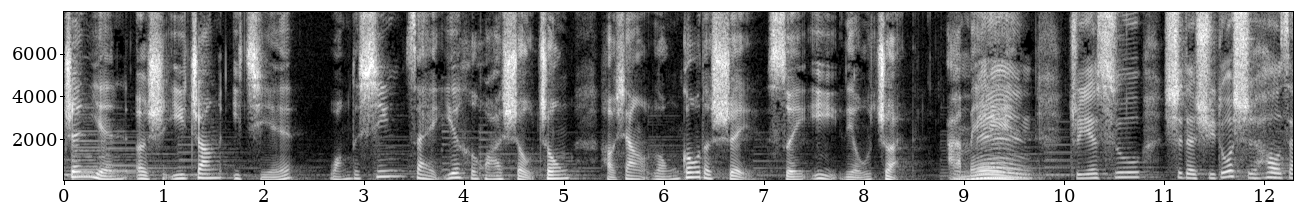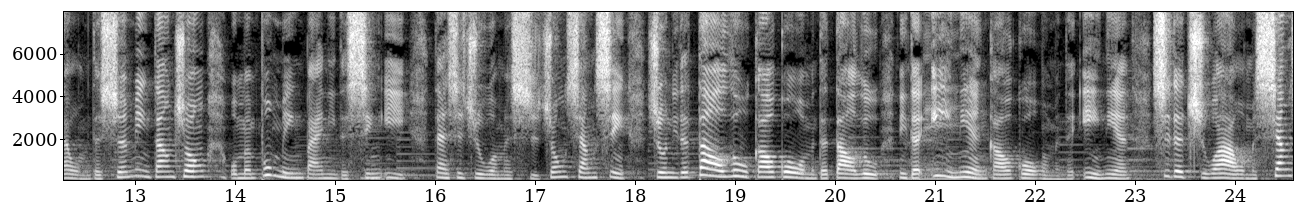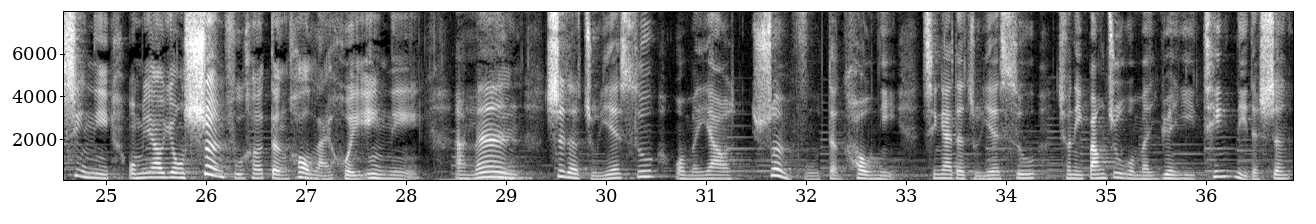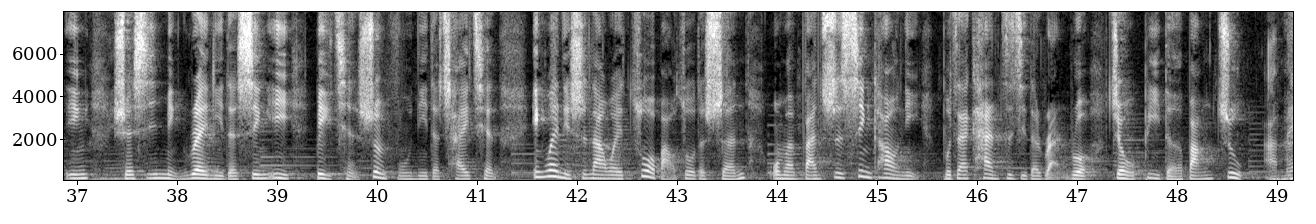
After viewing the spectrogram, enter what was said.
箴言二十一章一节。王的心在耶和华手中，好像龙沟的水随意流转。阿门。主耶稣，是的，许多时候在我们的生命当中，我们不明白你的心意，但是主，我们始终相信，主你的道路高过我们的道路，你的意念高过我们的意念。是的，主啊，我们相信你，我们要用顺服和等候来回应你。阿门。是的，主耶稣，我们要顺服等候你，亲爱的主耶稣，求你帮助我们，愿意听你的声音，学习敏锐你的心意，并且顺服你的差遣，因为你是那位坐宝座的神。我们凡事信靠你，不再看自己的软弱，就必得帮助。阿门。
